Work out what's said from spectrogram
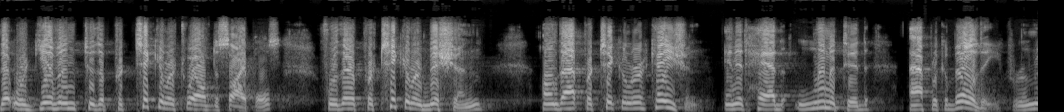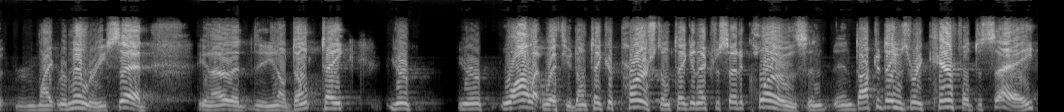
that were given to the particular 12 disciples for their particular mission on that particular occasion. And it had limited applicability. You might remember he said, you know, that, you know, don't take your your wallet with you. Don't take your purse. Don't take an extra set of clothes. And, and Dr. Day was very careful to say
